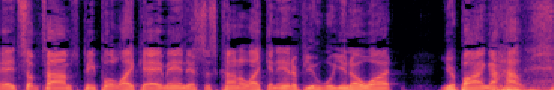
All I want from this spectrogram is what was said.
And sometimes people are like, hey, man, this is kind of like an interview. Well, you know what? You're buying a house.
